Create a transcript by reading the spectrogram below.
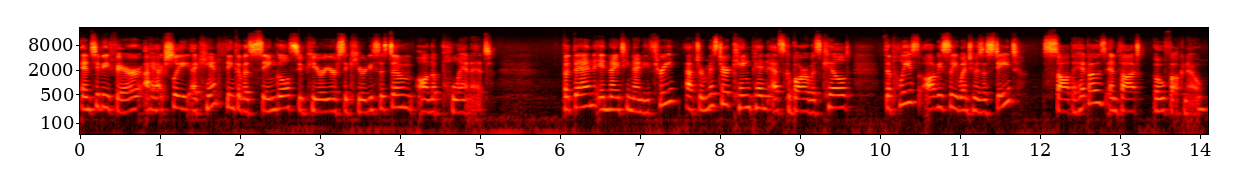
And to be fair, I actually I can't think of a single superior security system on the planet. But then in 1993, after Mr. Kingpin Escobar was killed, the police obviously went to his estate, saw the hippos and thought, oh fuck no.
